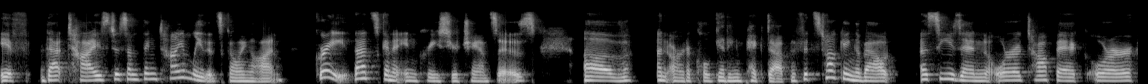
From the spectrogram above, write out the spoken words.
if that ties to something timely that's going on. Great, that's going to increase your chances of an article getting picked up. If it's talking about a season or a topic or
